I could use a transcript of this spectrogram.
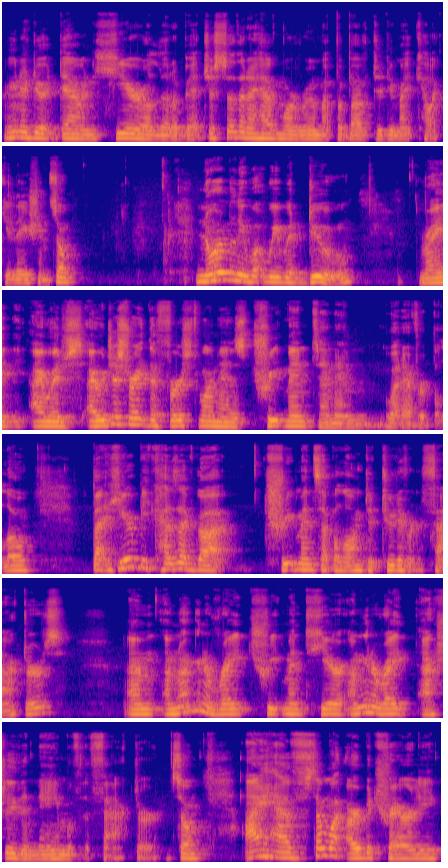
I'm going to do it down here a little bit just so that I have more room up above to do my calculation. So normally what we would do, right, I would, I would just write the first one as treatment and then whatever below. But here, because I've got treatments that belong to two different factors, um, I'm not going to write treatment here. I'm going to write actually the name of the factor. So I have somewhat arbitrarily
